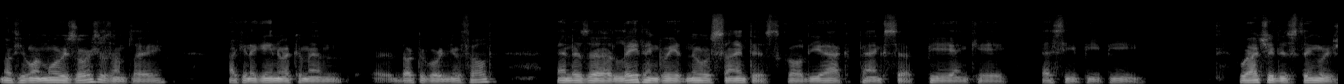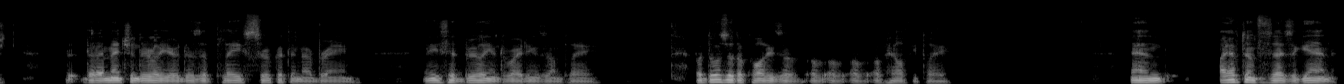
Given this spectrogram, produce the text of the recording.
Now, if you want more resources on play, I can again recommend uh, Dr. Gordon Neufeld. And there's a late and great neuroscientist called Jaak Panksepp, P-A-N-K-S-E-P-P, who actually distinguished th- that I mentioned earlier, there's a play circuit in our brain. And he's had brilliant writings on play. But those are the qualities of, of- of, of healthy play. And I have to emphasize again,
